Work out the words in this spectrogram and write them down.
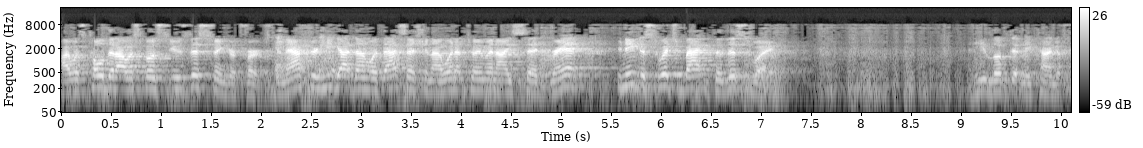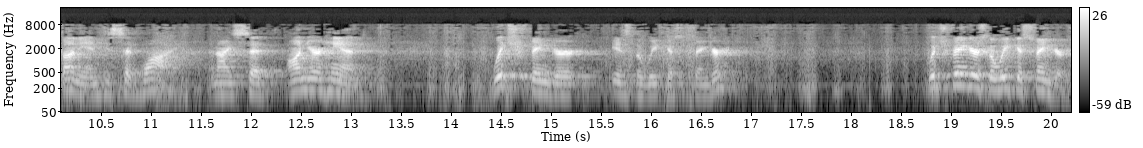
I was told that I was supposed to use this finger first. And after he got done with that session, I went up to him and I said, Grant, you need to switch back to this way." And he looked at me kind of funny and he said, "Why?" And I said, "On your hand, which finger is the weakest finger?" Which finger is the weakest finger?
